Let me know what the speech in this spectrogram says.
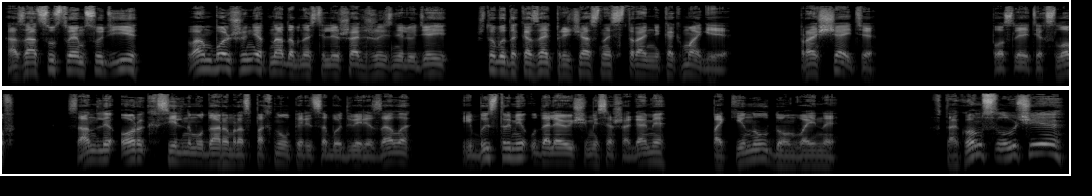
а за отсутствием судьи вам больше нет надобности лишать жизни людей, чтобы доказать причастность странника к магии. Прощайте». После этих слов Санли Орк сильным ударом распахнул перед собой двери зала и быстрыми удаляющимися шагами покинул дом войны. «В таком случае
